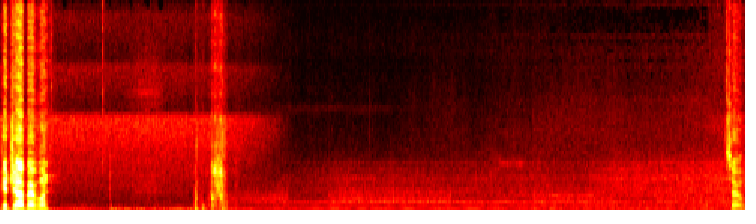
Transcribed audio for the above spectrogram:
Good job, everyone. So,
